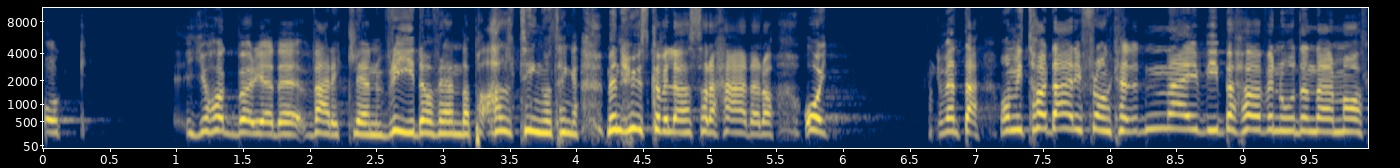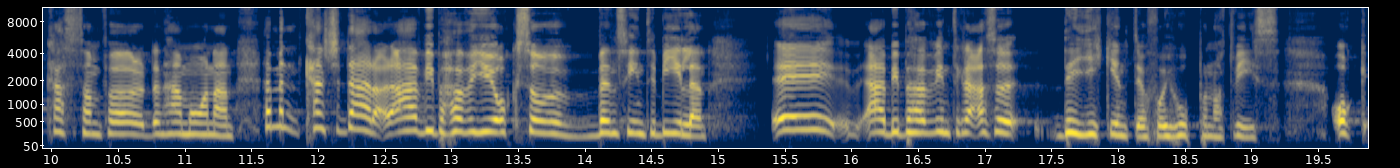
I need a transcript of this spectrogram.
och jag började verkligen vrida och vända på allting och tänka, men hur ska vi lösa det här då? Oj, vänta, om vi tar därifrån, nej vi behöver nog den där matkassan för den här månaden. Ja, men kanske där, äh, vi behöver ju också bensin till bilen. Eh, äh, vi behöver inte, alltså det gick inte att få ihop på något vis. Och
